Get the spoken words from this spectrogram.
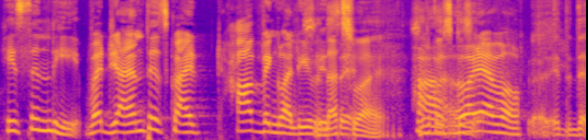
He's Sindhi. But Jayant is quite half Bengali. so that's say. why. So because- 'cause, whatever. uh,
